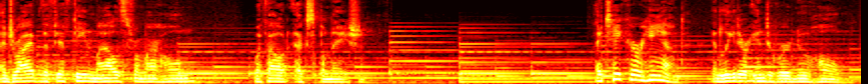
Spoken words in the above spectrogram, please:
I drive the 15 miles from our home without explanation. I take her hand and lead her into her new home.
